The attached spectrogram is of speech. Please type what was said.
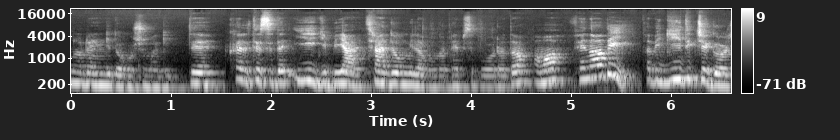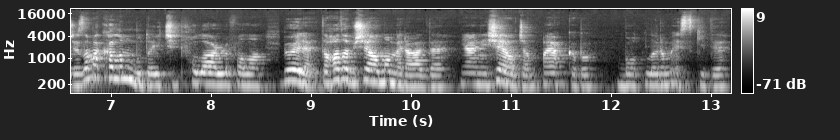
Bunun rengi de hoşuma gitti. Kalitesi de iyi gibi yani Trendyol Mila bunların hepsi bu arada. Ama fena değil. Tabii giydikçe göreceğiz ama kalın bu da içi polarlı falan. Böyle daha da bir şey almam herhalde. Yani şey alacağım ayakkabı. Botlarım eskidi.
